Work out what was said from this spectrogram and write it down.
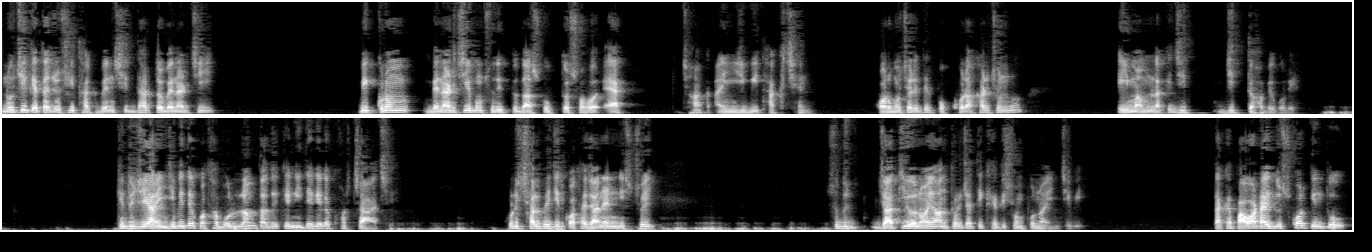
নচিকেতা যোশী থাকবেন, সিদ্ধার্থ ব্যানার্জি, বিক্রম ব্যানার্জি এবং সুদীপ্ত দাশগুপ্ত সহ এক ঝাঁক আইনজীবী থাকছেন। কর্মচারীদের পক্ষ রাখার জন্য এই মামলাকে জিততে হবে বলে। কিন্তু যে আইনজীবীদের কথা বললাম, তাদেরকে নিতে গেলে খরচা আছে। হরিশ সালভেজির কথা জানেন নিশ্চয়ই। শুধু জাতীয় নয়, আন্তর্জাতিক খ্যাতিসম্পন্ন আইনজীবী। তাকে পাওয়াটাই দুষ্কর, কিন্তু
